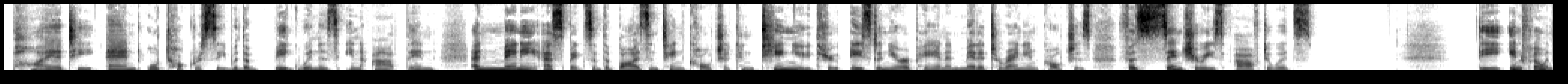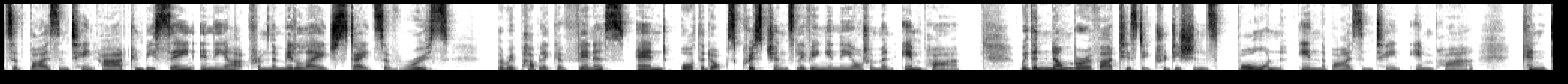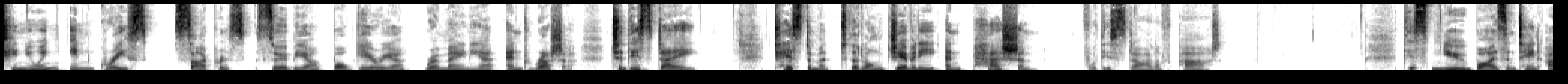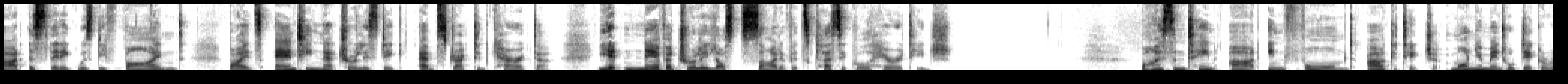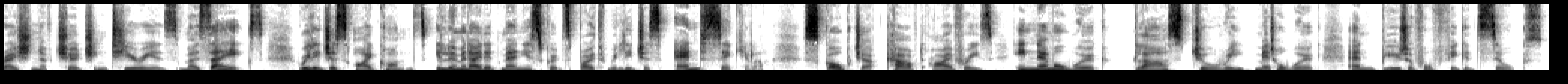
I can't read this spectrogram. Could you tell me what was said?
Piety and autocracy were the big winners in art then, and many aspects of the Byzantine culture continued through Eastern European and Mediterranean cultures for centuries afterwards. The influence of Byzantine art can be seen in the art from the Middle Age states of Rus, the Republic of Venice, and Orthodox Christians living in the Ottoman Empire, with a number of artistic traditions born in the Byzantine Empire continuing in Greece, Cyprus, Serbia, Bulgaria, Romania, and Russia to this day, testament to the longevity and passion for this style of art. This new Byzantine art aesthetic was defined by its anti naturalistic, abstracted character, yet never truly lost sight of its classical heritage. Byzantine art informed architecture, monumental decoration of church interiors, mosaics, religious icons, illuminated manuscripts, both religious and secular, sculpture, carved ivories, enamel work, glass, jewellery, metalwork, and beautiful figured silks.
